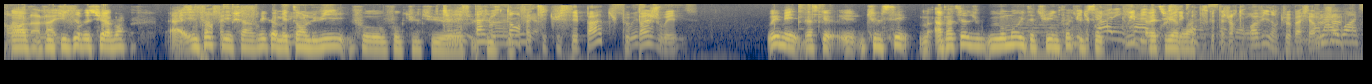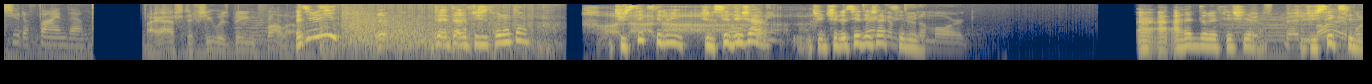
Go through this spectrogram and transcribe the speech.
Oh ah, là faut, là, que tu faut... dessus avant. Ah, une fois que tu es en fait, chargé comme étant lui, il faut, faut que tu le tues. Tu euh, laisses pas le temps en fait, si tu sais pas, tu peux Swiss pas jouer. Oui, mais parce que euh, tu le sais. À partir du moment où il t'a tué une fois, tu le sais. oui, mais Ah bah, tu viens goods droit. on parce que t'as genre somebody, 3 vies donc tu peux pas faire le jeu. Vas-y, vas-y Euh, T'as réfléchi trop longtemps. Oh tu sais que c'est lui. Tu le sais déjà. Tu, tu le sais déjà que c'est lui. Ah, ah, arrête de réfléchir. Tu, sais que c'est lui.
